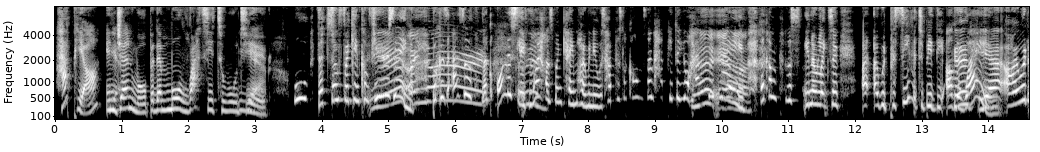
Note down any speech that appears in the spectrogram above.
happier in yeah. general, but they're more ratty towards yeah. you oh, that's so freaking confusing. Yeah, because as a, like, honestly, if my husband came home and he was happy, I was like, oh, I'm so happy that you're yeah, happy, babe. Yeah. Like, I'm, you know, like, so I, I, would perceive it to be the other Good. way. Yeah, I would,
